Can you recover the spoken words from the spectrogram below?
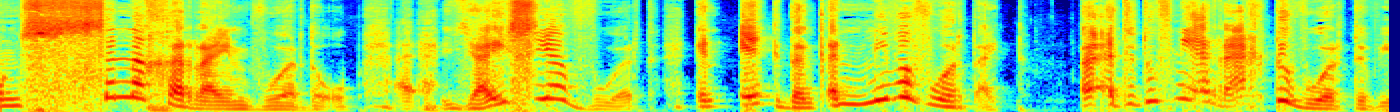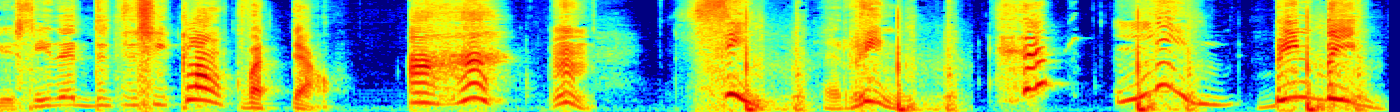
onsinnige rymwoorde op. Uh, jy sê 'n woord en ek dink 'n nuwe woord uit. Uh, dit hoef nie 'n regte woord te wees nie. Dit, dit is die klank wat tel. Aha. Sien. Rien, Lien. bin bin,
